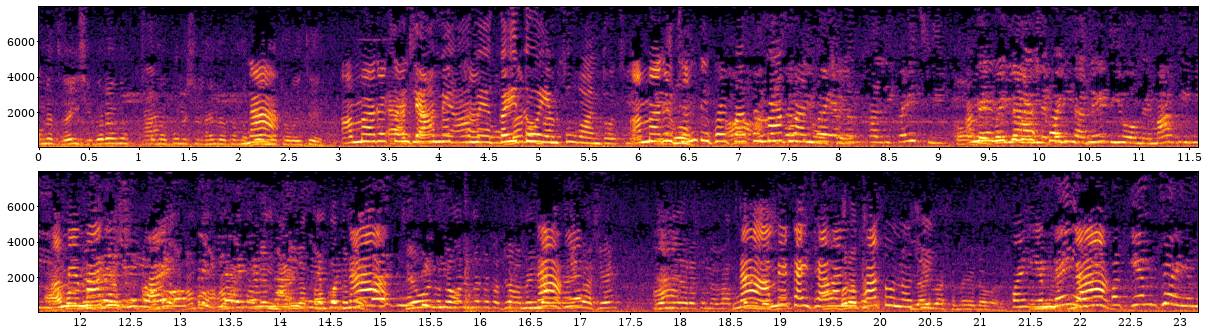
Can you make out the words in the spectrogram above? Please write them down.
અમે જઈ અમે છીએ બરાબર? તમે પોલીસ સ્ટેશન લો તમે. મેટ્રો હોય તે. અમારે કઈ એટલે અમે અમે કઈ તો એમ શું વાંધો છે? અમારે જંતીભાઈ પાસે માંગવાનું છે. અમે ખાલી કઈ છી અમે અમે અમને પૈસા દે દઈ અમે માગી. અમે માગી છીએ ભાઈ. ના. હોય તો તમારી તો જો અમે ના. ના અમે. કઈ જવાનું થતું નથી. પણ એમ નહીં પણ કેમ છે એમ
